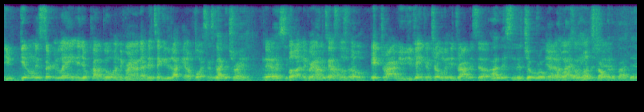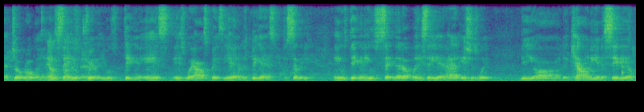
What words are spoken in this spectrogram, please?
you get on this certain lane and your car go underground, that bitch take you to like airports and It's stuff. like a train. Yeah, basically. but underground, Underground Teslas train. though, it drive you, you can't control it, it drive itself. I listened to Joe Rogan Yeah, one night when he was talking shit. about that. Joe Rogan, he was saying he was shit. drilling, he was digging in his his warehouse space he had in a big ass facility, and he was digging, he was setting that up, but he said he had had issues with the uh, the county and the city about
